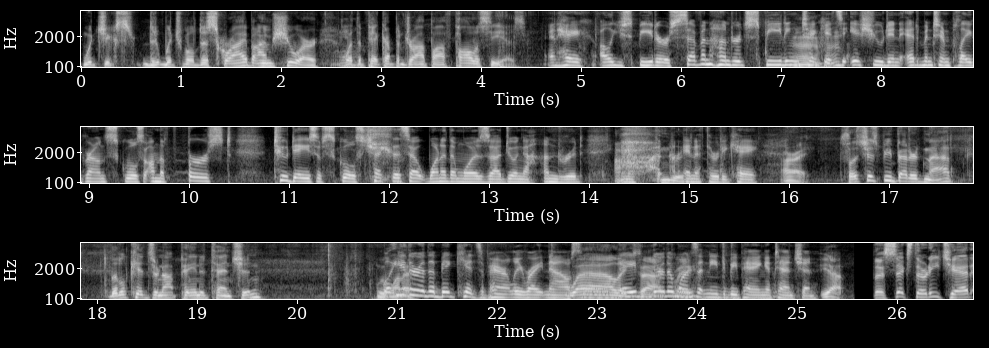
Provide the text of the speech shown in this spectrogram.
which ex, which will describe, I'm sure, what the pickup and drop off policy is. And hey, all you speeders, 700 speeding Mm-hmm. tickets issued in Edmonton playground schools on the first two days of schools. Check this out. One of them was uh, doing 100 in a, 100. in a 30K. All right. So let's just be better than that. Little kids are not paying attention. We Well, wanna- either of the big kids apparently right now. Well, so they, they're the ones that need to be paying attention. Yeah. The 630 CHED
